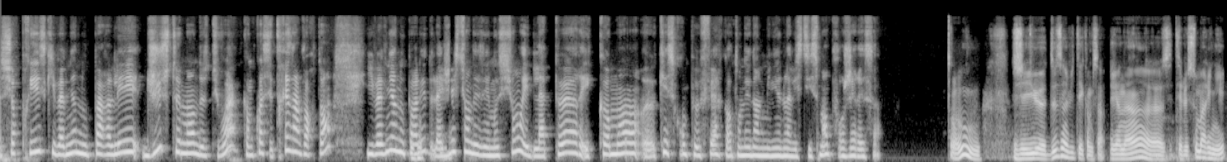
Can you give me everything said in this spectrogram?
surprise, qui va venir nous parler justement de, tu vois, comme quoi c'est très important. Il va venir nous parler de la gestion des émotions et de la peur et comment, qu'est-ce qu'on peut faire quand on est dans le milieu de l'investissement pour gérer ça. j'ai eu deux invités comme ça. Il y en a un, c'était le sous-marinier,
